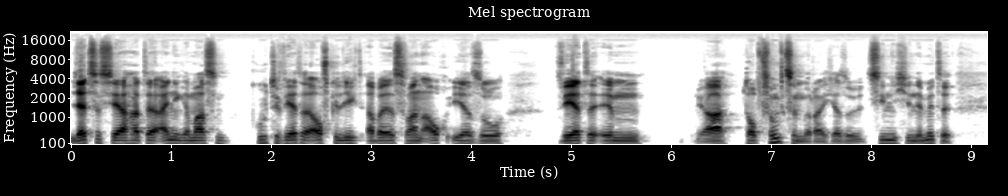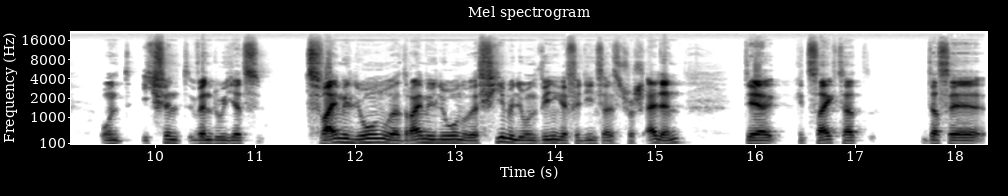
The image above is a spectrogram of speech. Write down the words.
Letztes Jahr hat er einigermaßen gute Werte aufgelegt, aber es waren auch eher so Werte im ja, Top 15 Bereich, also ziemlich in der Mitte. Und ich finde, wenn du jetzt 2 Millionen oder 3 Millionen oder 4 Millionen weniger verdienst als Josh Allen, der gezeigt hat, dass er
